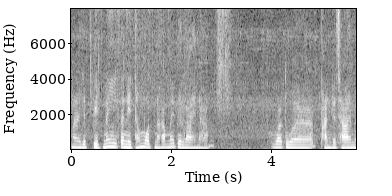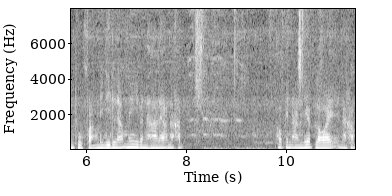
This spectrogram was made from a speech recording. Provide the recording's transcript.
มันอาจจะปิดไม่สนิททั้งหมดนะครับ ไม่เป็นไรนะครับ เพราะว่าตัวพันกระชายมันถูกฝังในดินแล้วไม่มีปัญหาแล้วนะครับก็เป็นอันเรียบร้อยนะครับ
